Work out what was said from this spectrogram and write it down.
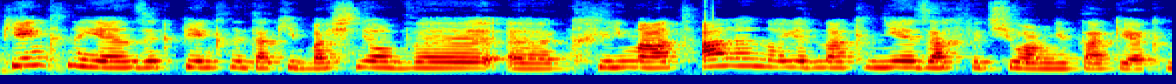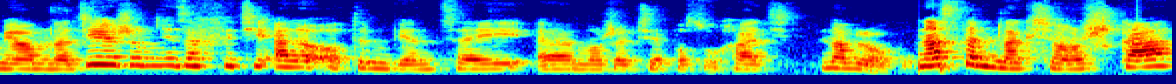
Piękny język, piękny taki baśniowy e, klimat, ale no jednak nie zachwyciła mnie tak, jak miałam nadzieję, że mnie zachwyci, ale o tym więcej e, możecie posłuchać na vlogu. Następna książka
